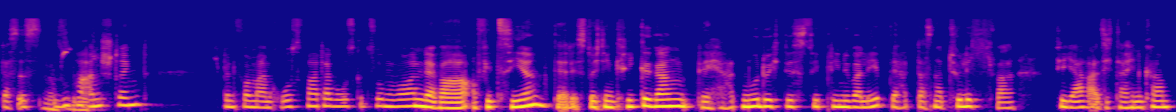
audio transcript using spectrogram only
Das ist Absolut. super anstrengend. Ich bin von meinem Großvater großgezogen worden. Der war Offizier, der ist durch den Krieg gegangen. Der hat nur durch Disziplin überlebt. Der hat das natürlich, ich war vier Jahre, als ich dahin kam,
